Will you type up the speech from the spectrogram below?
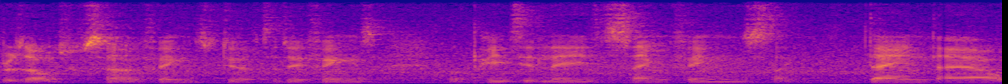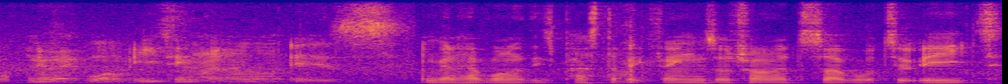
results with certain things, you do have to do things repeatedly, the same things, like day in, day out. Anyway, what I'm eating right now is... I'm gonna have one of these pasta big things. I'm trying to decide what to eat.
